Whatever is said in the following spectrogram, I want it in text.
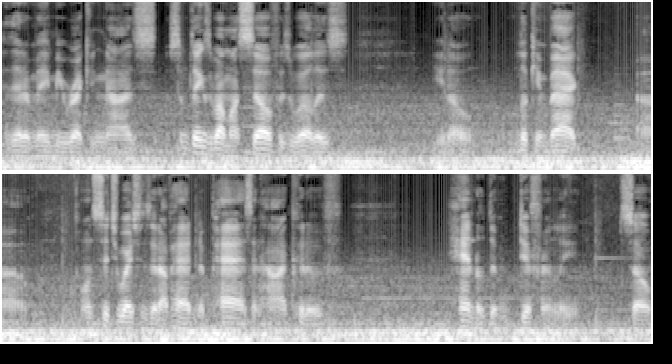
that have made me recognize some things about myself as well as, you know, looking back um, on situations that I've had in the past and how I could have handled them differently. So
